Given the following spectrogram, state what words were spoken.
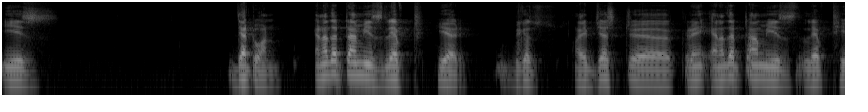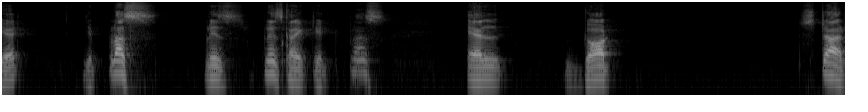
is that one. Another term is left here because I have just uh, another term is left here. The plus please please correct it plus L dot star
